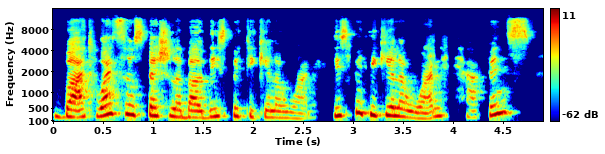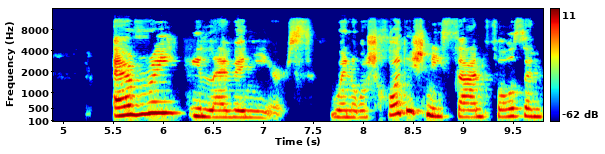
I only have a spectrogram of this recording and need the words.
But what's so special about this particular one? This particular one happens every 11 years. When Rosh Chodesh Nisan falls on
